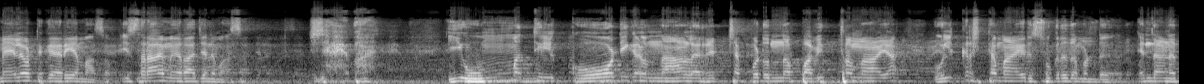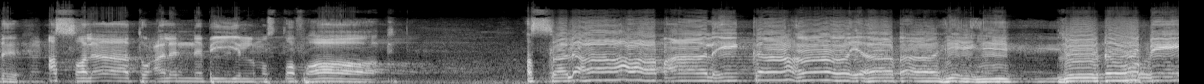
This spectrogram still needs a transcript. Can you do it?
മേലോട്ട് കയറിയ മാസം. ഇസ്രാ മിറാജിന്റെ മാസം. ഷാബാൻ ഈ ഉമ്മത്തിൽ കോടികൾ നാളെ രക്ഷപ്പെടുന്ന പവിത്രമായ ഉത്കൃഷ്ടമായ ഒരു സുഹൃതമുണ്ട്. എന്താണത്? അസ്സലാത്തു അലൻ നബിയിൽ മുസ്തഫ. السلام عليك يا ماهي ذنوبي.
